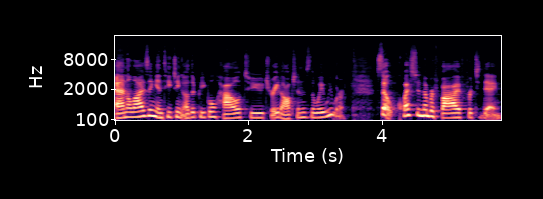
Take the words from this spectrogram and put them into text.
analyzing and teaching other people how to trade options the way we were. So, question number five for today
